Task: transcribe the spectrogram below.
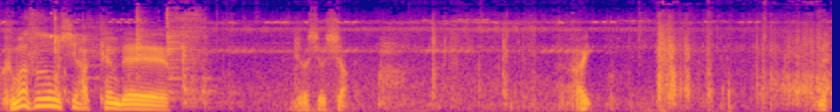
クマスズムシ発見です。よしよっしゃ。はい。ね。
